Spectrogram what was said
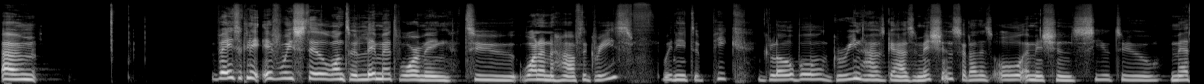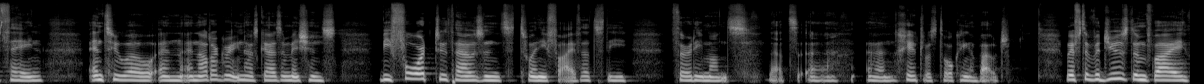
Um, basically, if we still want to limit warming to one and a half degrees, we need to peak global greenhouse gas emissions. So that is all emissions, CO2, methane, N2O, and, and other greenhouse gas emissions before 2025. That's the 30 months that uh, uh, Geert was talking about. We have to reduce them by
